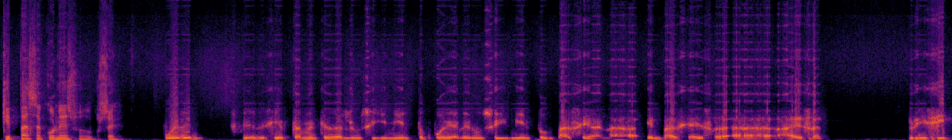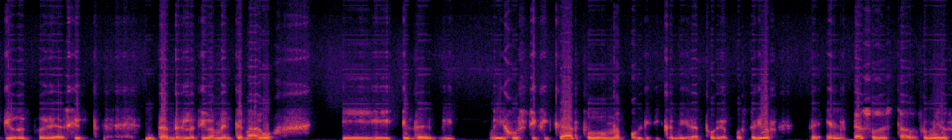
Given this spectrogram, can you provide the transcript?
¿Qué pasa con eso, José? Pueden ciertamente darle un seguimiento, puede haber un seguimiento en base a la, en base a esa, a, ese principio, podría decir, tan relativamente vago, y, y, justificar toda una política migratoria posterior, en el caso de Estados Unidos.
